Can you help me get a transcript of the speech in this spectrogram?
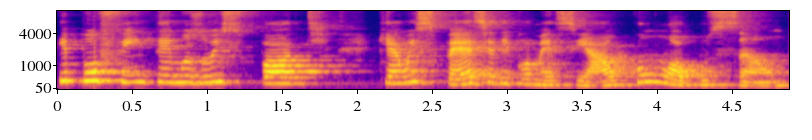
E por fim, temos o spot, que é uma espécie de comercial com locução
